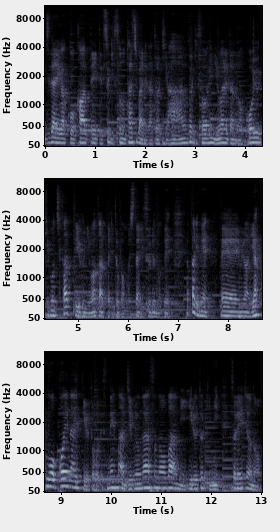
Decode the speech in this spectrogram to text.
時代がこう変わっていて次その立場になった時あああの時そういうふうに言われたのはこういう気持ちかっていうふうに分かったりとかもしたりするのでやっぱりね、えーまあ、役を超えないっていうところですね。まあ自分がその場にいる時にそれ以上の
